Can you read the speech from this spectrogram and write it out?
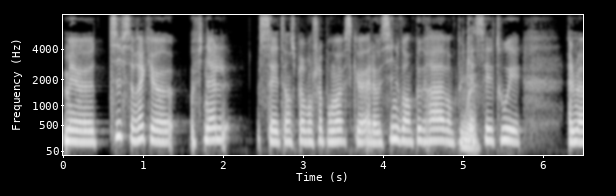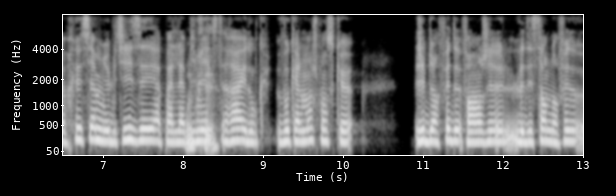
Mais euh, Tiff, c'est vrai que au final, ça a été un super bon choix pour moi parce qu'elle a aussi une voix un peu grave, un peu Ouais. cassée et tout, et elle m'a appris aussi à mieux l'utiliser, à pas l'abîmer, etc. Et donc, vocalement, je pense que j'ai bien fait de, enfin, j'ai le destin a bien fait de-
